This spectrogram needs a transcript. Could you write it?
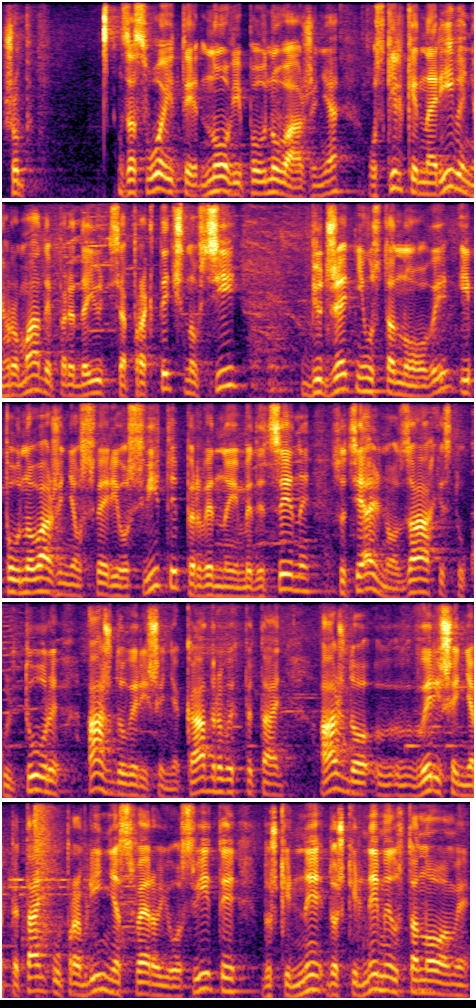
щоб засвоїти нові повноваження, оскільки на рівень громади передаються практично всі бюджетні установи і повноваження в сфері освіти, первинної медицини, соціального захисту, культури, аж до вирішення кадрових питань. Аж до е, вирішення питань управління сферою освіти, дошкільни, дошкільними установами,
